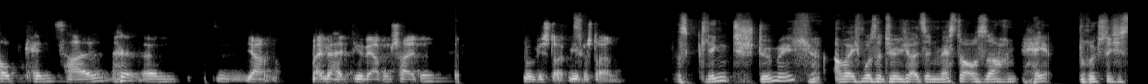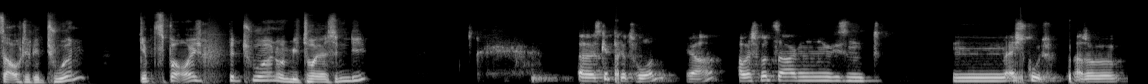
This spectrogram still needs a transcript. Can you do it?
Hauptkennzahl, ähm, ja, weil wir halt viel Werbung schalten, wo wir, steu wie wir steuern. Das klingt stimmig, aber ich muss natürlich als Investor auch sagen, hey, berücksichtigst du auch die Retouren? Gibt es bei euch Retouren und wie teuer sind die? Äh, es gibt Retouren, ja, aber ich würde sagen, die sind mh, mm, echt gut. Also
